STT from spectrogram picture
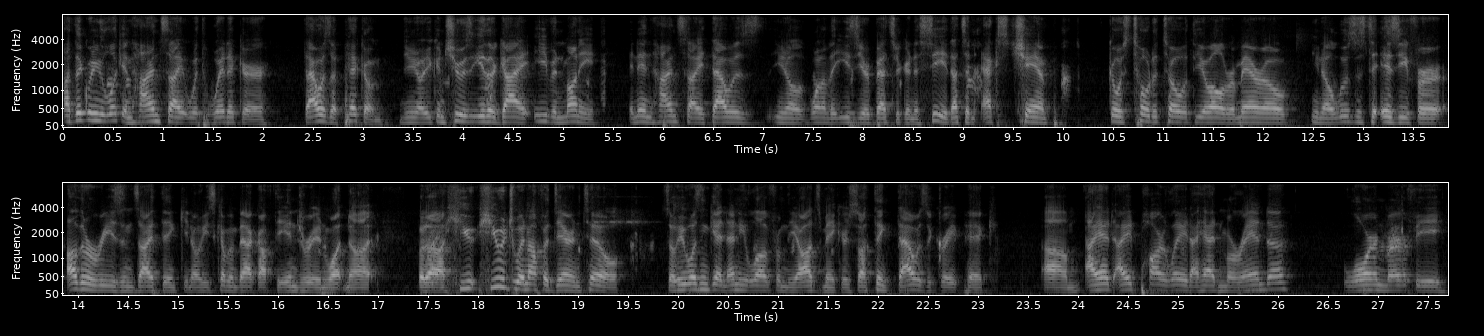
I think when you look in hindsight with Whittaker, that was a pick 'em. You know, you can choose either guy even money, and in hindsight, that was you know one of the easier bets you're going to see. That's an ex-champ goes toe to toe with Yoel Romero. You know, loses to Izzy for other reasons. I think you know he's coming back off the injury and whatnot. But uh, hu- huge win off of Darren Till, so he wasn't getting any love from the odds makers. So I think that was a great pick. Um, I had I had parlayed. I had Miranda, Lauren Murphy,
